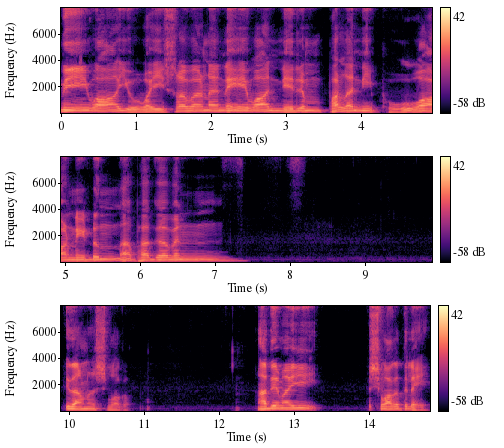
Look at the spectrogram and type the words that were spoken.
നീ വായുവൈശ്രവണനെ വാന്യരും പളനി ഭൂവാണിടുന്ന ഭഗവൻ. ഇതാണ് ശ്ലോകം. ആദ്യമായി ശ്ലോകത്തിലെ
